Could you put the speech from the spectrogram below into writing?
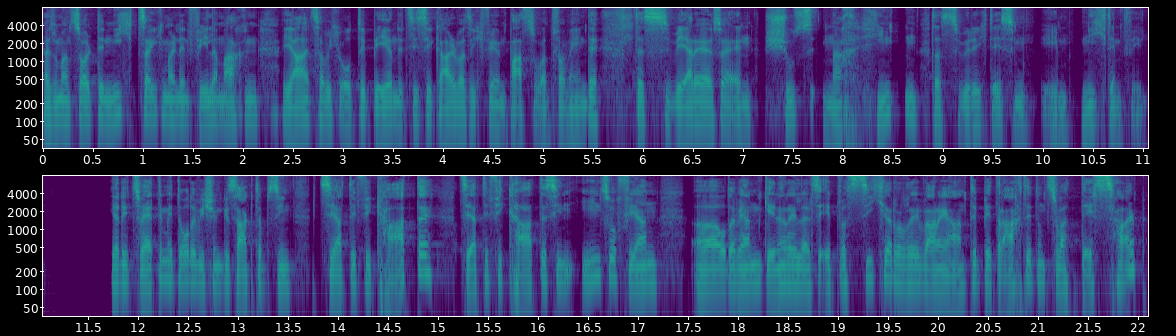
Also man sollte nicht, sage ich mal, den Fehler machen, ja, jetzt habe ich OTP und jetzt ist egal, was ich für ein Passwort verwende. Das wäre also ein Schuss nach hinten. Das würde ich deswegen eben nicht empfehlen. Ja, die zweite Methode, wie ich schon gesagt habe, sind Zertifikate. Zertifikate sind insofern äh, oder werden generell als etwas sicherere Variante betrachtet und zwar deshalb,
